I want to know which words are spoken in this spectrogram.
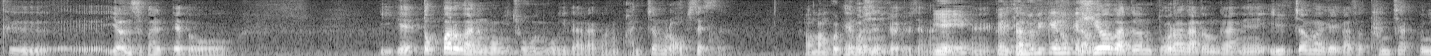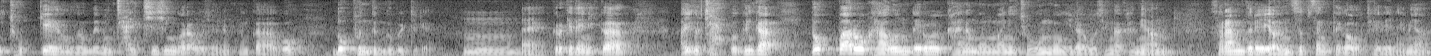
그 연습할 때도 이게 똑바로 가는 공이 좋은 공이다라고 하는 관점을 없앴어요. 아, 망골 해보시니까 그러잖아요. 예, 예. 예, 그러니까 등급이 꽤 높게 나오고. 휘어가든 돌아가든 간에 일정하게 가서 탄착군이 좁게 형성되면 잘 치신 거라고 저희는 평가하고 높은 등급을 드려요. 음, 예, 그렇게 되니까 아 이걸 자꾸 그러니까 똑바로 가운데로 가는 공만이 좋은 공이라고 생각하면 사람들의 연습 상태가 어떻게 되냐면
